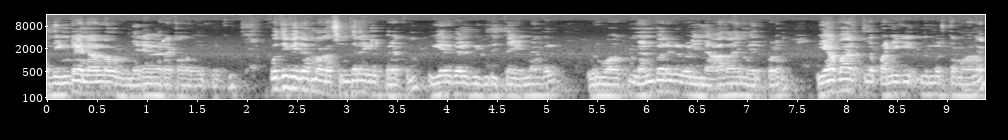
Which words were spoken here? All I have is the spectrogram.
அது இன்றைய நாளில் உங்களுக்கு நிறைவேறக்கான வாய்ப்பு இருக்கும் புதுவிதமான சிந்தனைகள் பிறக்கும் உயர்கல்வி குறித்த எண்ணங்கள் உருவாகும் நண்பர்கள் வழியில் ஆதாயம் ஏற்படும் வியாபாரத்தில் பணி நிமித்தமான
